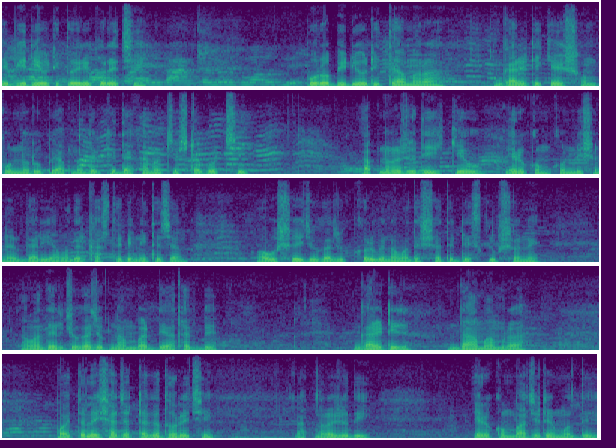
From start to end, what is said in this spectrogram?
এই ভিডিওটি তৈরি করেছি। পুরো ভিডিওটিতে আমরা গাড়িটিকে সম্পূর্ণরূপে আপনাদেরকে দেখানোর চেষ্টা করছি। আপনারা যদি কেউ এরকম কন্ডিশনের গাড়ি আমাদের কাছ থেকে নিতে চান, অবশ্যই যোগাযোগ করবেন আমাদের সাথে ডিসক্রিপশনে আমাদের যোগাযোগ নাম্বার দেওয়া থাকবে। গাড়িটির দাম আমরা পঁয়তাল্লিশ হাজার টাকা ধরেছি। আপনারা যদি এরকম বাজেটের মধ্যে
